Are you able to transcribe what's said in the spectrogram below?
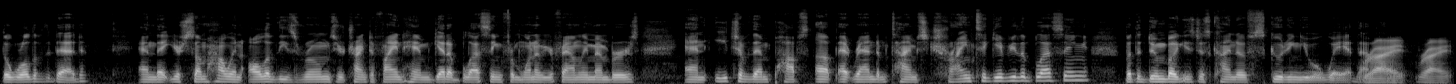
the world of the dead and that you're somehow in all of these rooms you're trying to find him get a blessing from one of your family members and each of them pops up at random times trying to give you the blessing but the doom buggy's just kind of scooting you away at that point. Right, right.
